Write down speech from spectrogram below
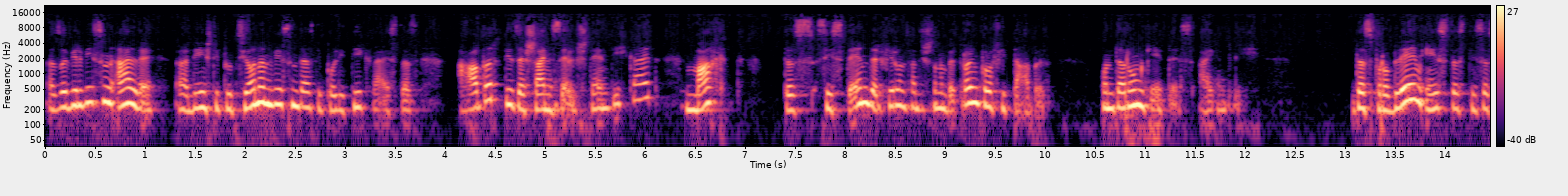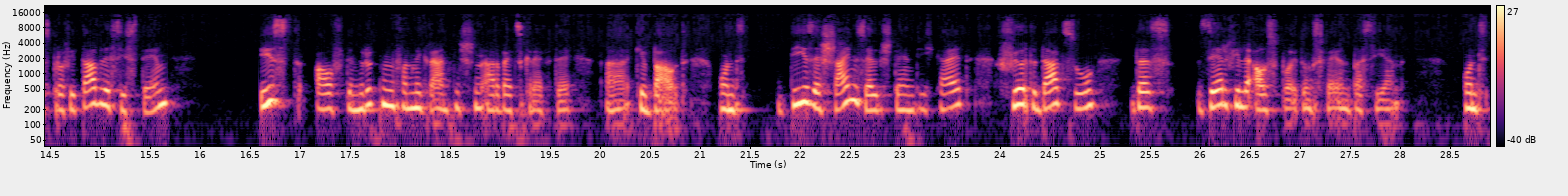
Also wir wissen alle, äh, die Institutionen wissen das, die Politik weiß das. Aber diese Scheinselbstständigkeit macht das System der 24-Stunden-Betreuung profitabel. Und darum geht es eigentlich. Das Problem ist, dass dieses profitable System ist auf dem Rücken von migrantischen Arbeitskräften äh, gebaut. Und diese Scheinselbstständigkeit führt dazu, dass sehr viele Ausbeutungsfälle passieren. Und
